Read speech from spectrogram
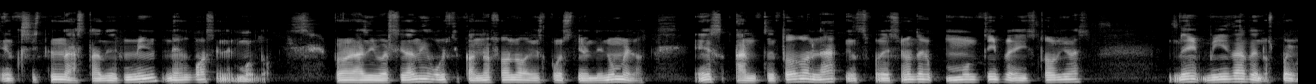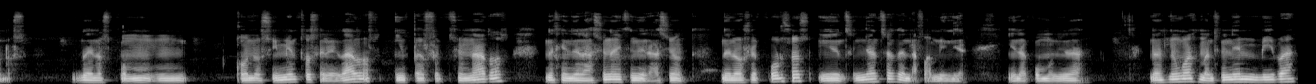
existen hasta 10.000 lenguas en el mundo. Pero la diversidad lingüística no solo es cuestión de números, es ante todo la expresión de múltiples historias de vida de los pueblos, de los conocimientos heredados y perfeccionados de generación en generación, de los recursos y enseñanzas de la familia y la comunidad. Las lenguas mantienen viva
